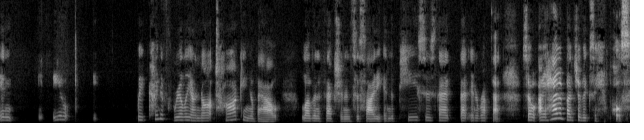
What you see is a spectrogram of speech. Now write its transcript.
in you know, we kind of really are not talking about love and affection in society and the pieces that that interrupt that. So I had a bunch of examples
